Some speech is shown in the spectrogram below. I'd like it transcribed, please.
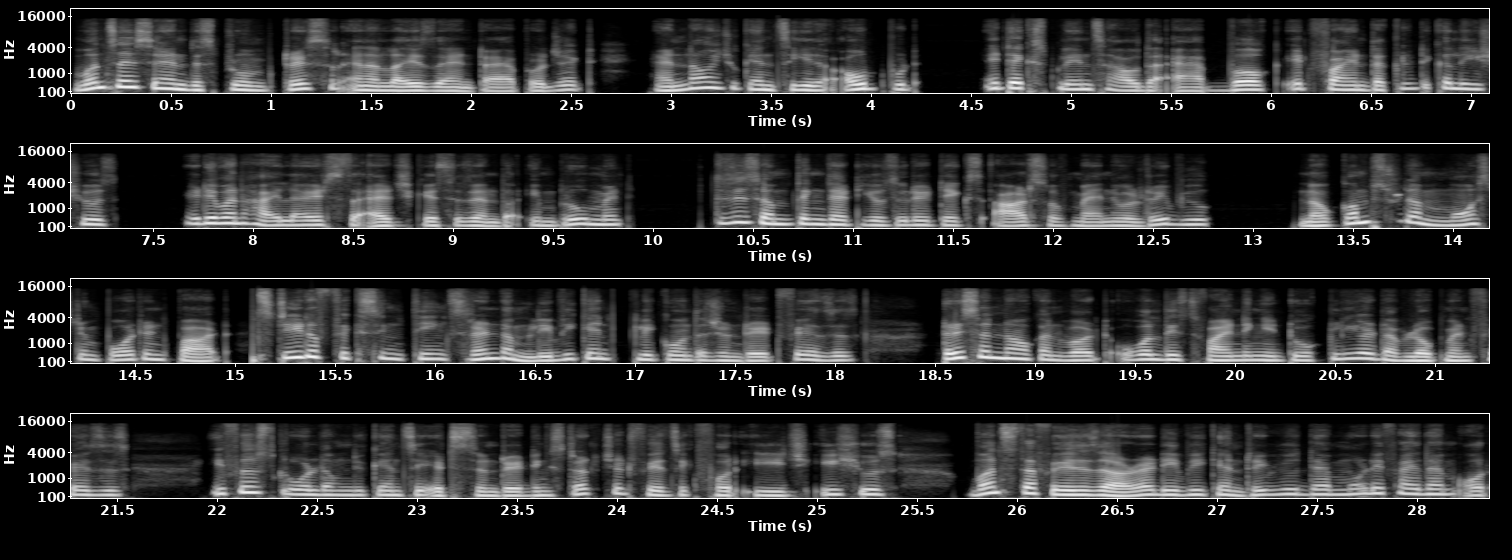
Once I send this prompt, Traycer analyzes the entire project and now you can see the output. It explains how the app works, it finds the critical issues, it even highlights the edge cases and the improvement. This is something that usually takes hours of manual review. Now comes to the most important part. Instead of fixing things randomly, we can click on the generate phases. Traycer now convert all these findings into clear development phases if you scroll down, you can see it's generating structured phases for each issues. Once the phases are ready, we can review them, modify them or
